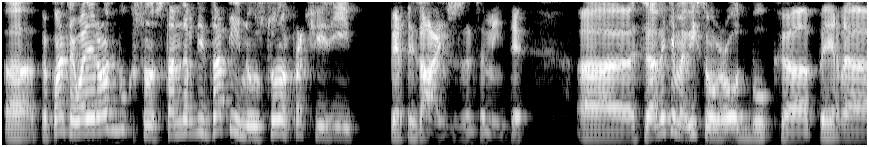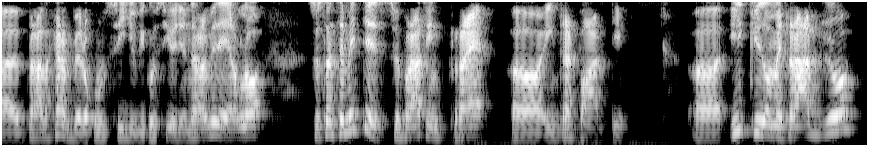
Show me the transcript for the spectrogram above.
Uh, per quanto riguarda i roadbook, sono standardizzati e non sono precisi per design sostanzialmente. Uh, se avete mai visto un roadbook uh, per, uh, per la Dakar, ve lo consiglio, vi consiglio di andare a vederlo. Sostanzialmente è separato in tre, in tre parti. il chilometraggio,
